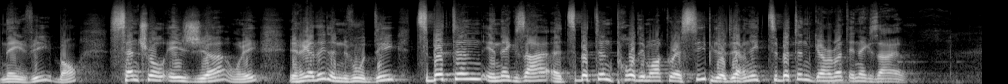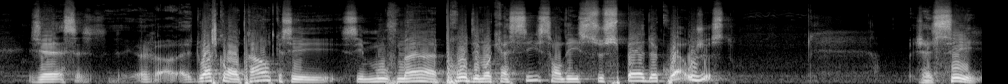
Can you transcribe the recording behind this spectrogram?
Navy, bon, Central Asia, oui. Et regardez le niveau D, Tibetan in Exile, Tibetan Pro-Democracy, puis le dernier, Tibetan Government in Exile. Dois-je comprendre que ces, mouvements pro-démocratie sont des suspects de quoi, au juste? Je le sais,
